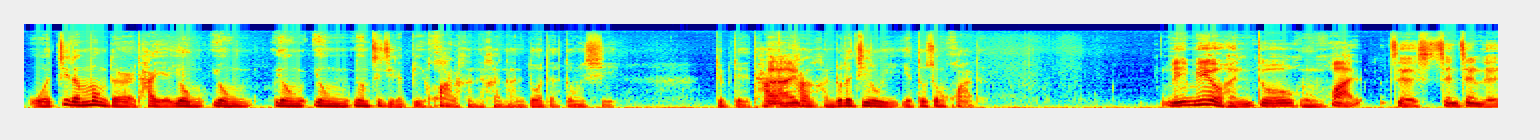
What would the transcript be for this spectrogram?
我记得孟德尔他也用用用用用自己的笔画了很很很多的东西，对不对？他、呃、他很多的记录也都是用画的，没没有很多画这真正的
